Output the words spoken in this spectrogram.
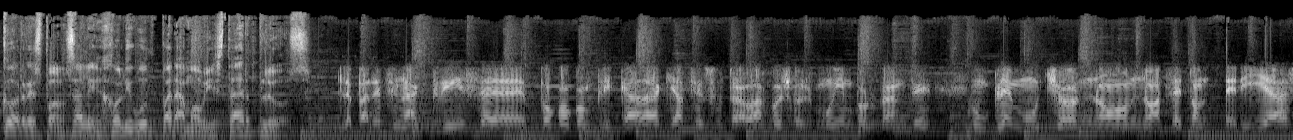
corresponsal en Hollywood para Movistar Plus. Le parece una actriz eh, poco complicada que hace su trabajo, eso es muy importante. Cumple mucho, no, no hace tonterías.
